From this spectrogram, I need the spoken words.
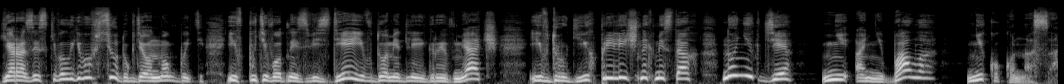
Я разыскивал его всюду, где он мог быть, и в путеводной звезде, и в доме для игры в мяч, и в других приличных местах, но нигде ни Аннибала, ни Коконаса.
